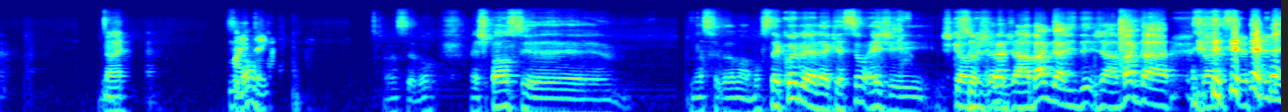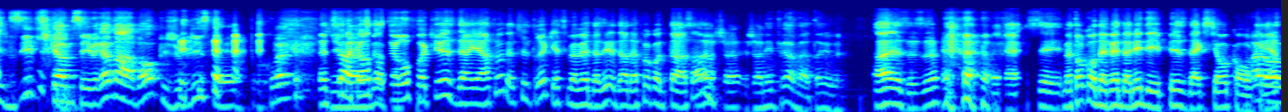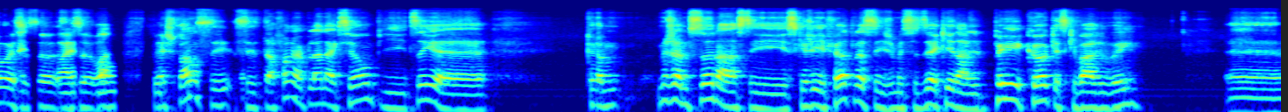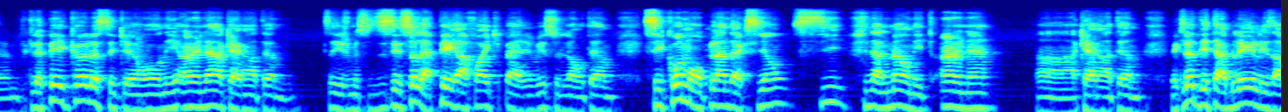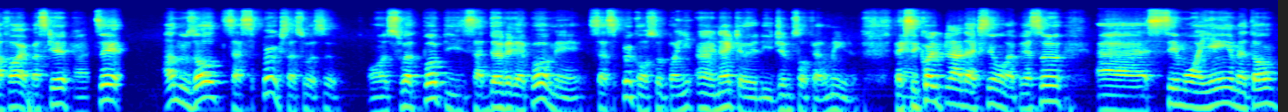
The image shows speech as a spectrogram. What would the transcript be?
Ouais. C'est bon? Mais je pense que euh, non, c'est vraiment bon. C'était quoi la, question? Hey, j'ai, j'embarque dans l'idée, j'embarque dans, dans ce que Phil dit, puis je suis comme, c'est vraiment bon, puis j'oublie c'était pourquoi. As-tu encore ton zéro focus derrière toi? As-tu le truc que tu m'avais donné la dernière fois qu'on était ensemble? Ah, j'en ai pris un matin, là. Ouais, c'est ça. Euh, c'est... Mettons qu'on devait donner des pistes d'action concrètes. Ouais, ouais, ouais c'est ça. c'est ça Mais je pense que c'est, de faire un plan d'action, puis tu sais, euh, comme moi, j'aime ça dans ce que j'ai fait. Là, je me suis dit, OK, dans le PK, qu'est-ce qui va arriver? Euh, le PK, c'est qu'on est un an en quarantaine. je me suis dit, c'est ça la pire affaire qui peut arriver sur le long terme. C'est quoi mon plan d'action si finalement on est un an en, quarantaine? Fait que là, d'établir les affaires. Parce que, tu sais, en nous autres, ça se peut que ça soit ça on le souhaite pas, puis ça devrait pas, mais ça se peut qu'on soit pogné un an que les gyms sont fermés. Fait que c'est quoi le plan d'action? Après ça, euh, c'est moyen, mettons,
